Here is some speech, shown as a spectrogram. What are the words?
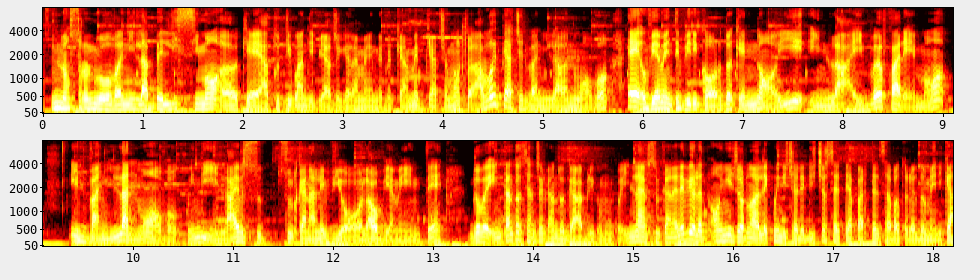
Sul nostro nuovo vanilla bellissimo. eh, che a tutti quanti piace, chiaramente. Perché a me piace molto. A voi piace il vanilla nuovo? E ovviamente vi ricordo che noi in live faremo il vanilla nuovo. Quindi in live su- sul canale Viola, ovviamente. Dove intanto stiamo cercando Gabri comunque. In live sul canale Viola ogni giorno dalle 15 alle 17 a parte il sabato e la domenica.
